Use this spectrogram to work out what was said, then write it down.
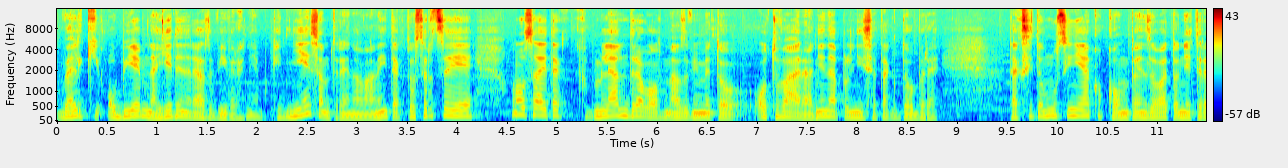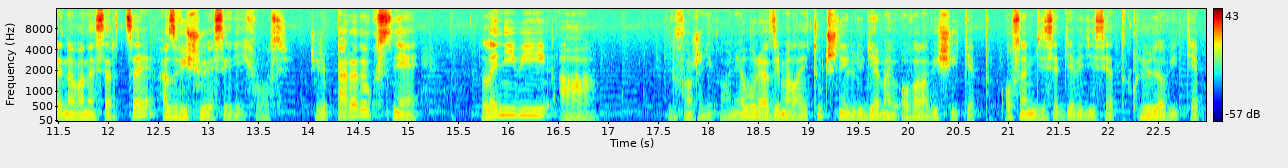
veľký objem na jeden raz vyvrhnem. Keď nie som trénovaný, tak to srdce je, ono sa aj tak mľandravo, nazvime to, otvára, nenaplní sa tak dobre. Tak si to musí nejako kompenzovať, to netrénované srdce a zvyšuje si rýchlosť. Čiže paradoxne lenivý a dúfam, že nikoho neurazím, ale aj tuční ľudia majú oveľa vyšší tep. 80-90 kľudový tep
